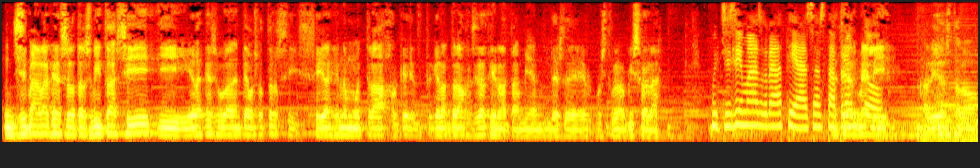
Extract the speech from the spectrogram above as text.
Muchísimas gracias, lo transmito así y gracias igualmente a vosotros y seguir haciendo un buen trabajo, que el gran trabajo que estáis haciendo también desde vuestra emisora. Muchísimas gracias, hasta pronto. Adiós, hasta luego.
